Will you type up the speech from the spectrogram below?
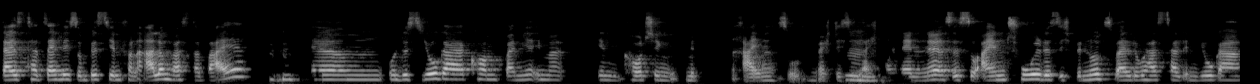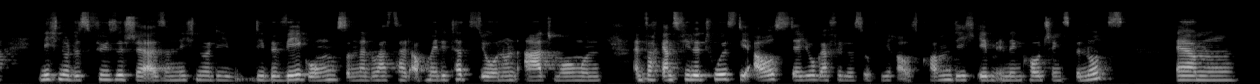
da ist tatsächlich so ein bisschen von allem was dabei. Mhm. Ähm, und das Yoga kommt bei mir immer in Coaching mit rein, so möchte ich es mhm. vielleicht mal nennen. Ne? Es ist so ein Tool, das ich benutze, weil du hast halt im Yoga nicht nur das Physische, also nicht nur die, die Bewegung, sondern du hast halt auch Meditation und Atmung und einfach ganz viele Tools, die aus der Yoga-Philosophie rauskommen, die ich eben in den Coachings benutze. Ähm,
